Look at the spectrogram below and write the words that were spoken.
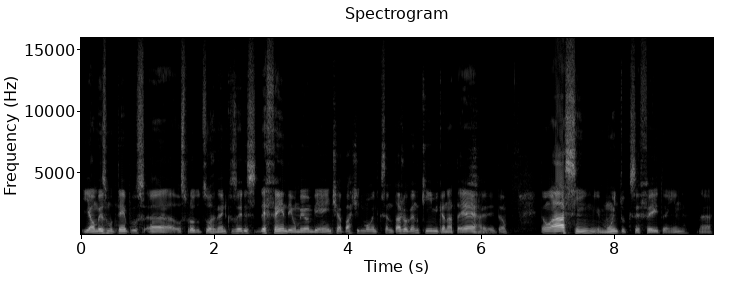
E ao mesmo tempo, os, uh, os, produtos orgânicos eles defendem o meio ambiente a partir do momento que você não está jogando química na terra. Então, então há sim muito que ser feito ainda. Né?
